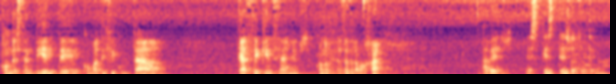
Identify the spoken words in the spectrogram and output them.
condescendiente, con más dificultad que hace 15 años, cuando empezaste a trabajar? A ver, es que este es otro tema.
